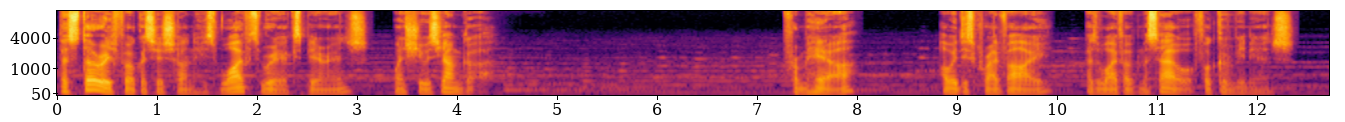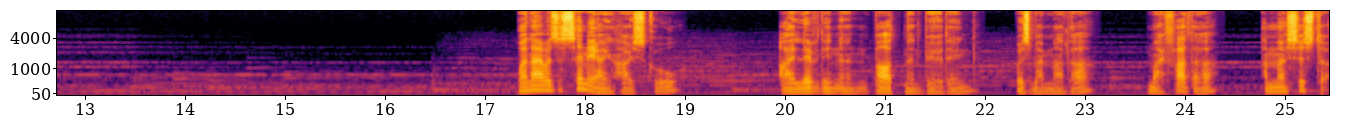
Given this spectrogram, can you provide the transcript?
The story focuses on his wife's real experience when she was younger. From here, I will describe I as wife of Masao for convenience. When I was a senior in high school, I lived in an apartment building with my mother, my father, and my sister.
